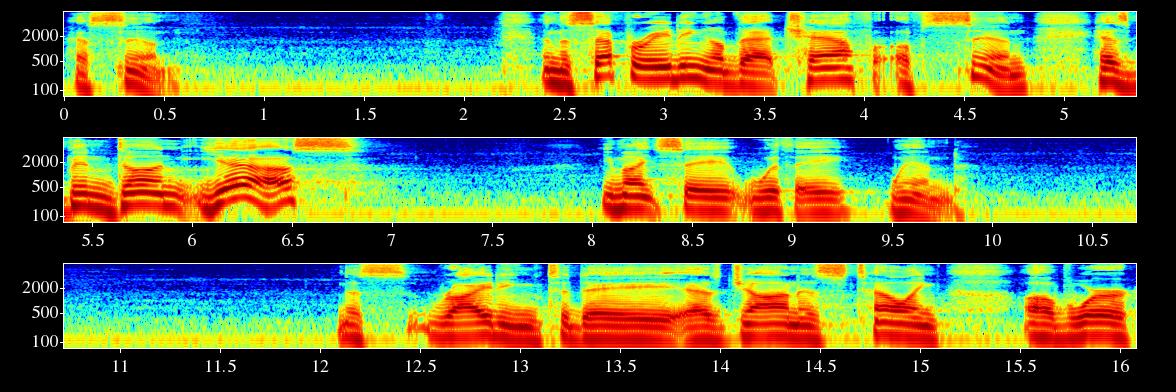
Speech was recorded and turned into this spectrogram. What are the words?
has sin. And the separating of that chaff of sin has been done, yes, you might say, with a wind. This writing today, as John is telling of where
